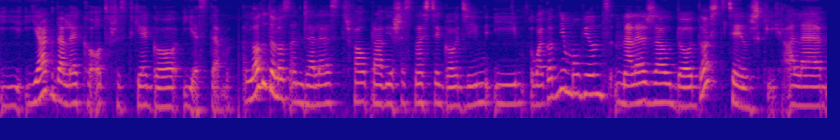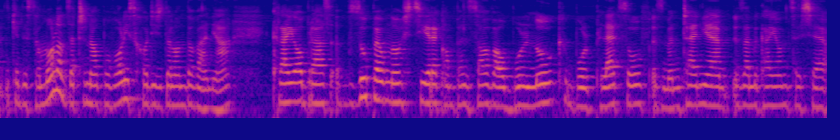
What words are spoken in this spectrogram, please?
i jak daleko od wszystkiego jestem. Lot do Los Angeles trwał prawie 16 godzin i łagodnie mówiąc, należał do dość ciężkich, ale kiedy samolot zaczynał powoli schodzić do lądowania, Krajobraz w zupełności rekompensował ból nóg, ból pleców, zmęczenie, zamykające się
